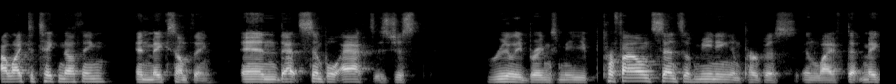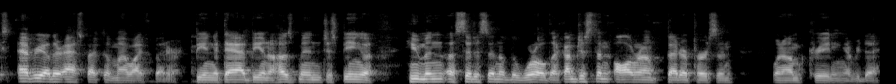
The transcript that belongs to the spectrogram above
I like to take nothing and make something. And that simple act is just really brings me profound sense of meaning and purpose in life that makes every other aspect of my life better. Being a dad, being a husband, just being a human, a citizen of the world. Like I'm just an all-around better person when I'm creating every day.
